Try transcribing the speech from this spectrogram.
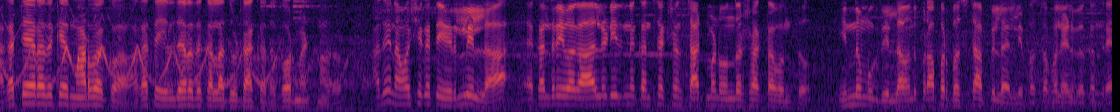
ಅಗತ್ಯ ಇರೋದಕ್ಕೆ ಮಾಡಬೇಕು. ಅಗತ್ಯ ಇಲ್ಲದೆ ಇರೋದಕ್ಕೆಲ್ಲ ದುಡ್ಡು ಹಾಕೋದು ಗೌರ್ಮೆಂಟ್ನವರು. ಅದೇನು ಅವಶ್ಯಕತೆ ಇರಲಿಲ್ಲ. ಯಾಕಂದರೆ ಇವಾಗ ಆಲ್ರೆಡಿ ಇದನ್ನ ಕನ್ಸ್ಟ್ರಕ್ಷನ್ ಸ್ಟಾರ್ಟ್ ಮಾಡಿ ಒಂದು ವರ್ಷ ಆಗ್ತಾ ಬಂತು. ಇನ್ನೂ ಮುಗ್ದಿಲ್ಲ. ಒಂದು ಪ್ರಾಪರ್ ಬಸ್ ಸ್ಟಾಪ್ ಇಲ್ಲ ಇಲ್ಲಿ ಫಸ್ಟ್ ಆಫ್ ಆಲ್ ಹೇಳ್ಬೇಕಂದ್ರೆ.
